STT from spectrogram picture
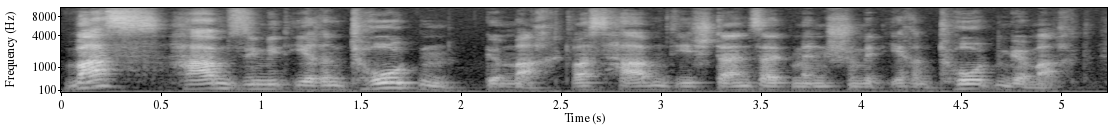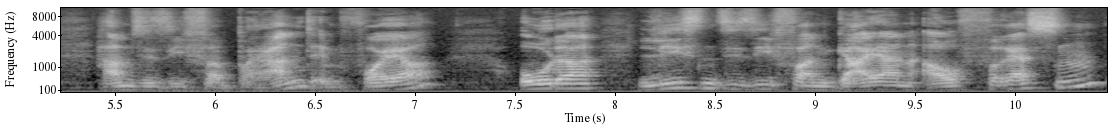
Was haben sie mit ihren Toten gemacht? Was haben die Steinzeitmenschen mit ihren Toten gemacht? Haben sie sie verbrannt im Feuer oder ließen sie sie von Geiern auffressen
